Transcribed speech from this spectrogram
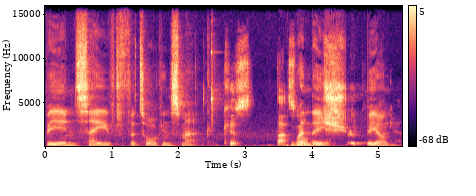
being saved for talking smack Because that's when they should be on it.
